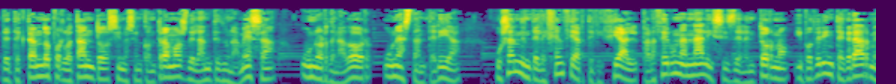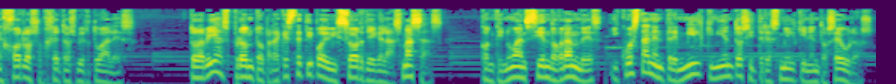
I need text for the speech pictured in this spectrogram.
detectando por lo tanto si nos encontramos delante de una mesa, un ordenador, una estantería usando inteligencia artificial para hacer un análisis del entorno y poder integrar mejor los objetos virtuales. Todavía es pronto para que este tipo de visor llegue a las masas, continúan siendo grandes y cuestan entre 1.500 y 3.500 euros.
